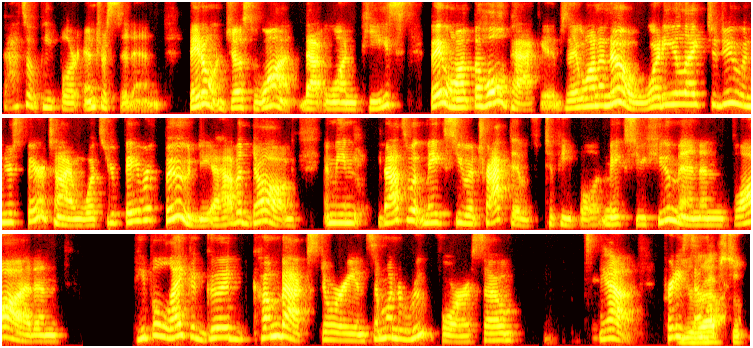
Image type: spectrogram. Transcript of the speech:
That's what people are interested in. They don't just want that one piece. They want the whole package. They want to know what do you like to do in your spare time? What's your favorite food? Do you have a dog? I mean, that's what makes you attractive to people. It makes you human and flawed and people like a good comeback story and someone to root for. So, yeah, pretty you're simple. Absolutely,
